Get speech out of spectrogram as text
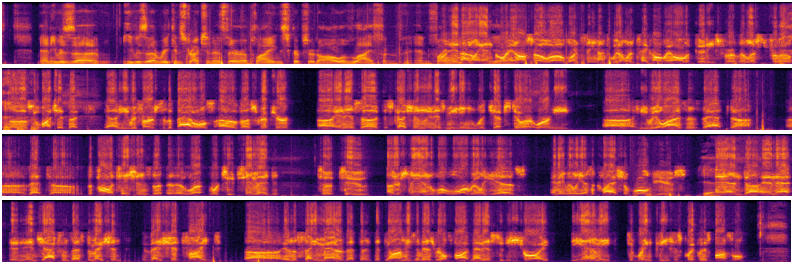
man, he was uh, he was a reconstructionist there, applying scripture to all of life and and finding. And not only, and, yeah. and also uh, one thing I- We don't want to take away all the goodies for the list for those, for those who watch it, but uh, he refers to the battles of uh, Scripture uh, in his uh, discussion in his meeting with Jeb Stuart, where he uh, he realizes that uh, uh, that uh, the politicians uh, were were too timid to to understand what war really is, and it really is a clash of worldviews yeah. and uh, and that in, in Jackson's estimation, they should fight uh, in the same manner that the, that the armies of Israel fought, and that is to destroy the enemy to bring peace as quickly as possible.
